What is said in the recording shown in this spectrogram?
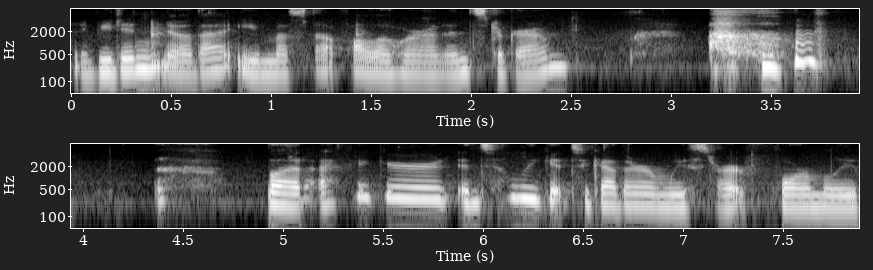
and if you didn't know that, you must not follow her on Instagram. but I figured until we get together and we start formally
